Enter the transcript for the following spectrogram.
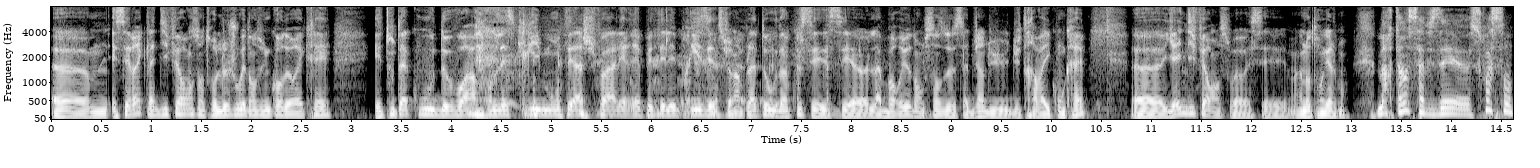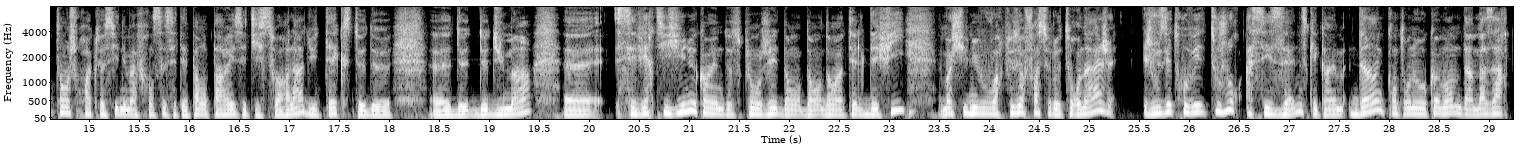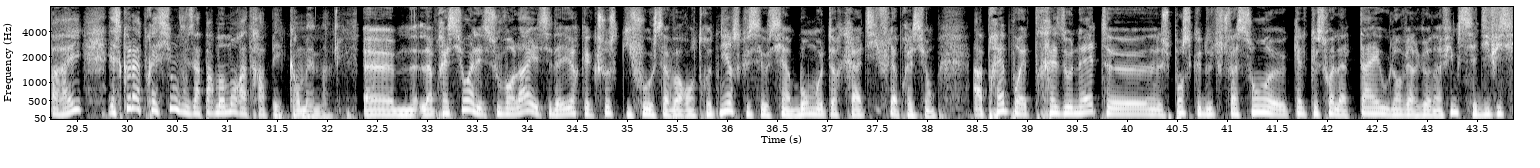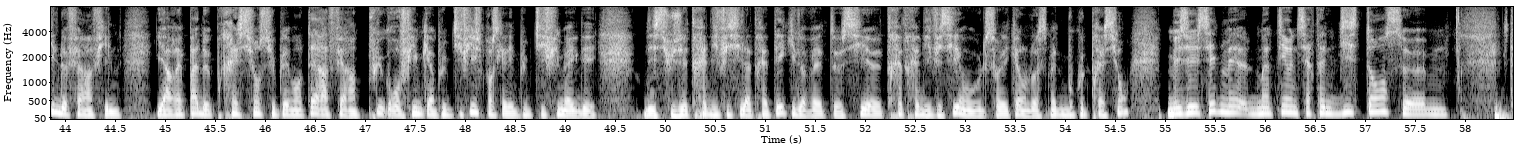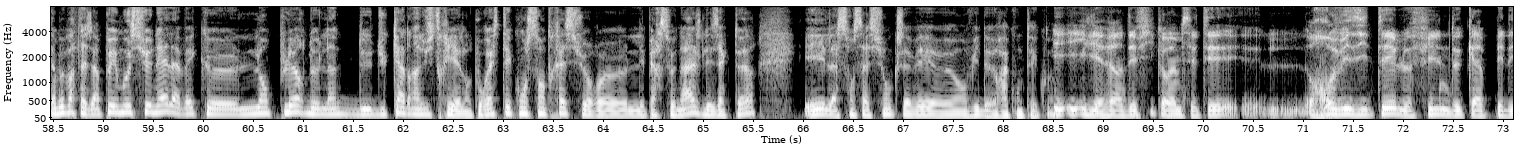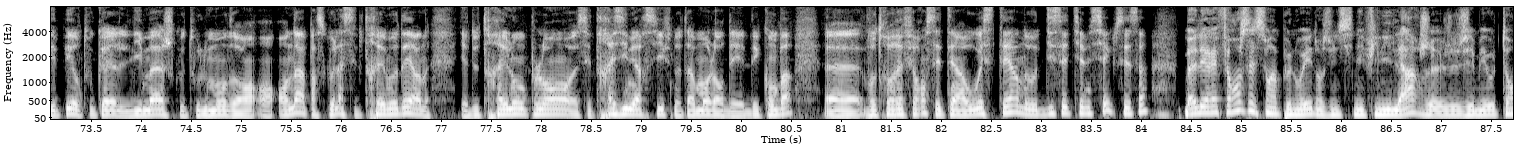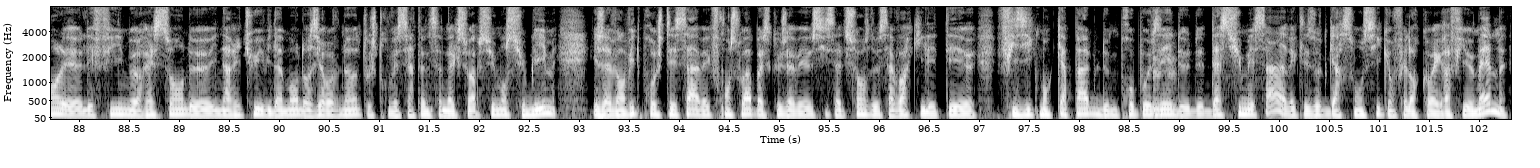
Euh, et c'est vrai que la différence entre le jouer dans une cour de récré et tout à coup devoir apprendre l'escrime, monter à cheval et répéter les prises et être sur un plateau où d'un coup c'est euh, laborieux dans le sens de ça devient du, du travail concret. Euh, Il y a une différence, ouais, ouais, c'est un autre engagement. Martin, ça faisait euh, 60 ans, je crois, que le cinéma français s'était pas emparé de cette histoire-là, du texte de, euh, de, de Dumas. Euh, c'est vertigineux quand même de se plonger dans, dans, dans un tel défi. Moi, je suis venu vous voir plusieurs fois sur le tournage. Je vous ai trouvé toujours assez zen, ce qui est quand même dingue quand on est aux commandes d'un bazar pareil. Est-ce que la pression vous a par moments rattrapé quand même? Euh, la pression, elle est souvent là et c'est d'ailleurs quelque chose qu'il faut savoir entretenir parce que c'est aussi un bon moteur créatif, la pression. Après, pour être très honnête, euh, je pense que de toute façon, euh, quelle que soit la taille ou l'envergure d'un film, c'est difficile de faire un film. Il n'y aurait pas de pression supplémentaire à faire un plus gros film qu'un plus petit film. Je pense qu'il y a des plus petits films avec des, des sujets très difficiles à traiter qui doivent être aussi très très difficiles sur lesquels on doit se mettre beaucoup de pression. Mais j'ai de, maintenir une certaine distance. euh, c'est un peu partagé, un peu émotionnel avec euh, l'ampleur de l'in- de- du cadre industriel. Pour rester concentré sur euh, les personnages, les acteurs et la sensation que j'avais euh, envie de raconter. Quoi. Et il y avait un défi quand même, c'était revisiter le film de KPDP, en tout cas l'image que tout le monde en, en- en a, parce que là c'est très moderne, il y a de très longs plans, c'est très immersif, notamment lors des, des combats. Votre référence était un western au XVIIe siècle, c'est ça? Bah, les références, elles sont un peu noyées dans une cinéphilie large. J'aimais autant les, les films récents de Inaritu, évidemment, dans The Revenant, où je trouvais certaines scènes d'action absolument sublimes. Et j'avais envie de projeter ça avec François parce que j'avais aussi cette chance de savoir qu'il était euh, physiquement capable de me proposer de- de- d'assumer ça avec les autres garçons aussi qui ont fait leur chorégraphie eux-mêmes.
